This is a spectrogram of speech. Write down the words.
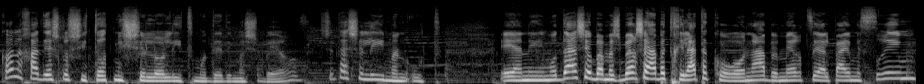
כל אחד יש לו שיטות משלו להתמודד עם משבר. השיטה שלי היא הימנעות. אה, אני מודה שבמשבר שהיה בתחילת הקורונה, במרץ 2020,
